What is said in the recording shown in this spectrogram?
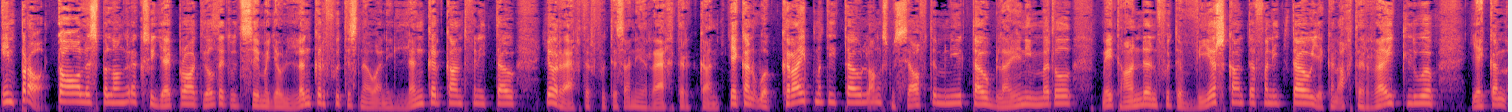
En praat. Taal is belangrik. So jy praat heeltyd moet sê maar jou linkervoet is nou aan die linkerkant van die tou, jou regtervoet is aan die regterkant. Jy kan ook kruip met die tou langs dieselfde manier. Tou bly in die middel met hande en voete weerskante van die tou. Jy kan agteruit loop. Jy kan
